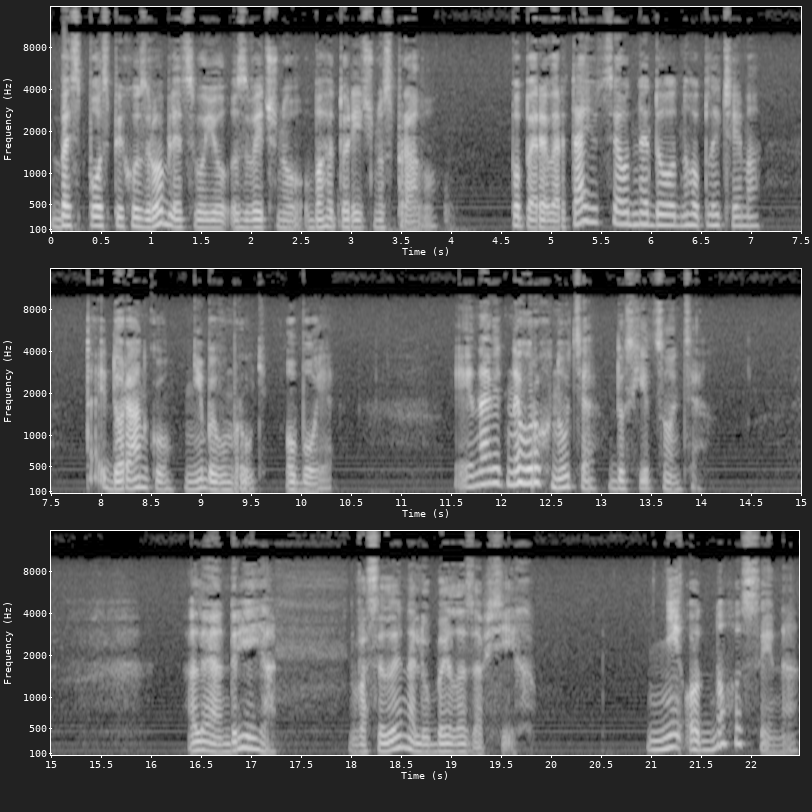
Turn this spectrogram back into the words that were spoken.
Без поспіху зроблять свою звичну багаторічну справу, поперевертаються одне до одного плечима та й до ранку ніби вмруть обоє. І навіть не ворухнуться до схід сонця. Але Андрія Василина любила за всіх. Ні одного сина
